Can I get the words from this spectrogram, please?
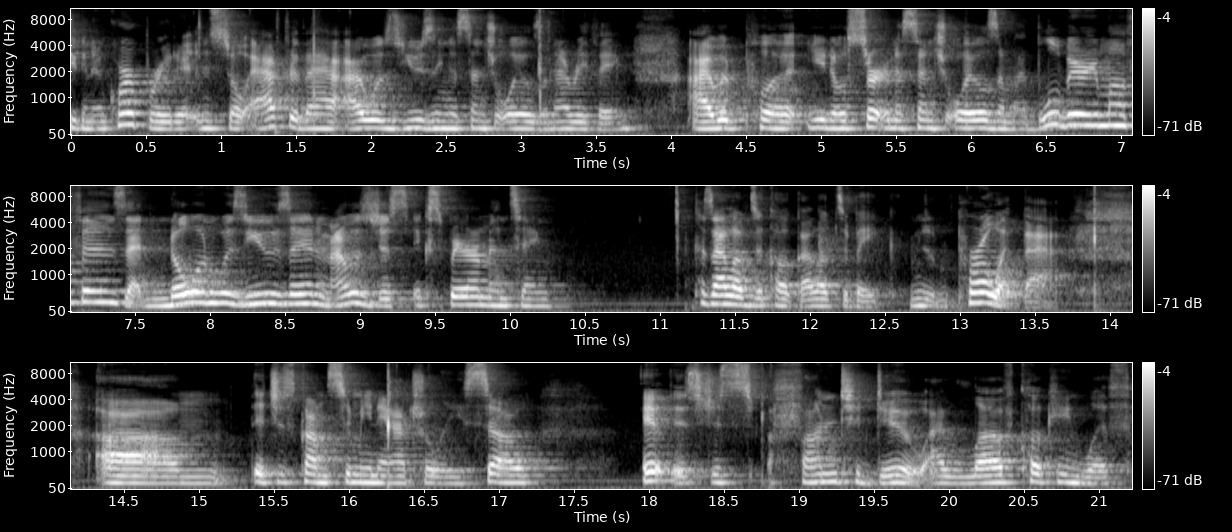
you can incorporate it. And so after that, I was using essential oils and everything. I would put, you know, certain essential oils in my blueberry muffins that no one was using. And I was just experimenting because I love to cook, I love to bake. I'm pro at that. Um, it just comes to me naturally. So, it is just fun to do. I love cooking with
